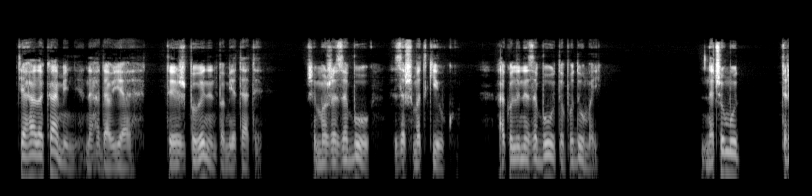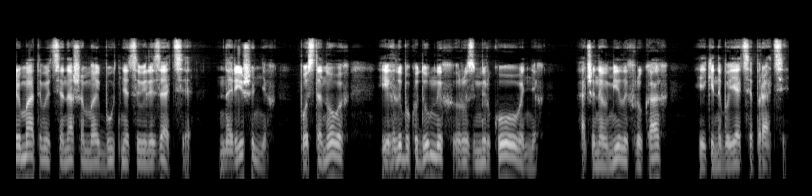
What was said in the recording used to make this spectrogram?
тягала камінь, нагадав я, ти ж повинен пам'ятати. Чи, може, забув за шматківку, а коли не забув, то подумай. На чому триматиметься наша майбутня цивілізація? На рішеннях, постановах і глибокодумних розмірковуваннях, а чи на вмілих руках, які не бояться праці.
